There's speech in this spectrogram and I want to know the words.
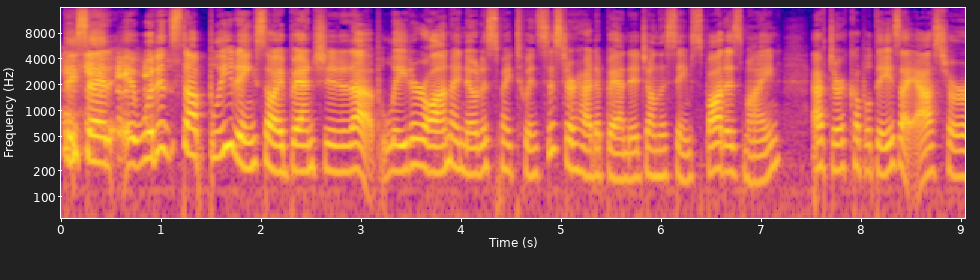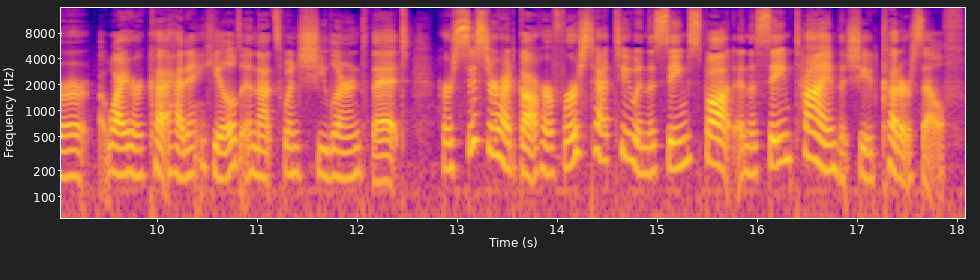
they said it wouldn't stop bleeding, so I bandaged it up. Later on, I noticed my twin sister had a bandage on the same spot as mine. After a couple days, I asked her why her cut hadn't healed, and that's when she learned that her sister had got her first tattoo in the same spot and the same time that she had cut herself.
